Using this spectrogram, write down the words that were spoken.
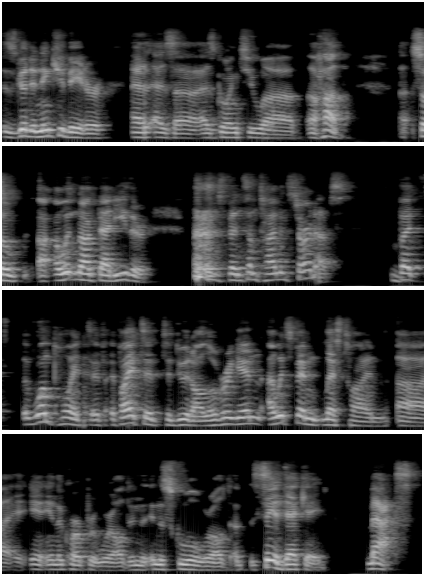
is good an incubator as, as, uh, as going to uh, a hub. Uh, so I wouldn't knock that either spend some time in startups. But at one point, if, if I had to, to do it all over again, I would spend less time uh, in, in, the corporate world, in the, in the school world, uh, say a decade max.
